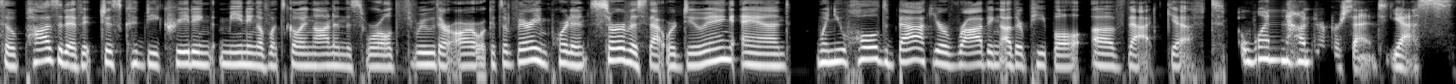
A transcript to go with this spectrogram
so positive. It just could be creating meaning of what's going on in this world through their artwork. It's a very important service that we're doing. And when you hold back, you're robbing other people of that gift. 100%. Yes.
